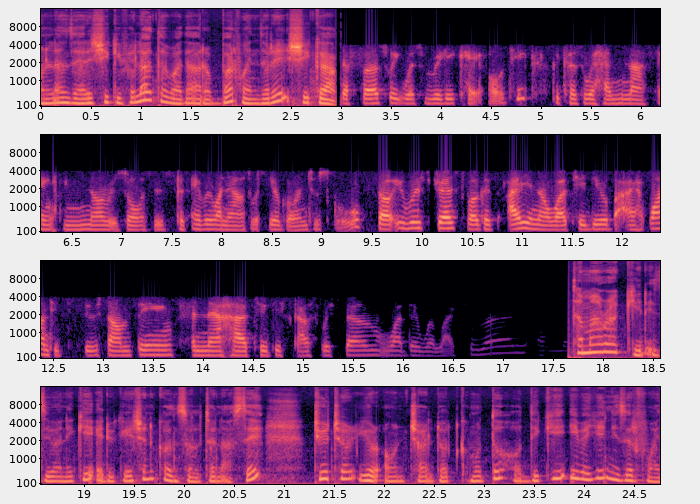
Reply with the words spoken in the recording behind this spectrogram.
ಆನ್ಲೈನ್ ಜಾರಿ ಶಿಕಿ ಫೆಲ ತವಾದ ಅರಬ್ಬಾರ್ ಹೊಂದರೆ ಶಿಕ The first week was really chaotic because we had nothing, no resources because everyone else was still going to school. So it was stressful because I didn't know what to do, but I wanted to do something and I had to discuss with them what they would like to learn. Tamara Kid ইজিবানিকি এডুকেশন কনসালটেন্ট আছে। Tutor your own child dot কমতো হদ্দিকি ইবাইয়ে নিজের ফোন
